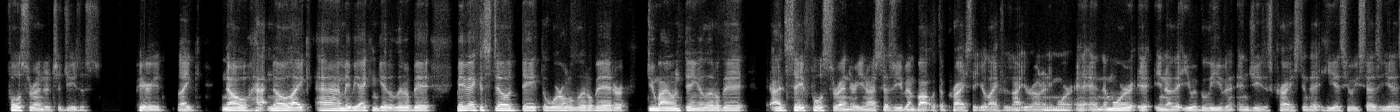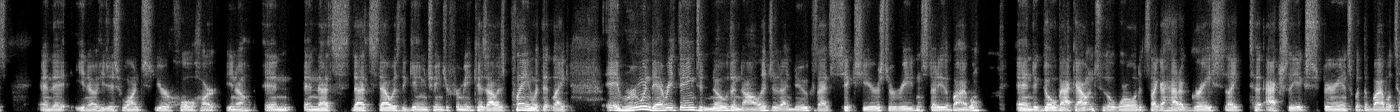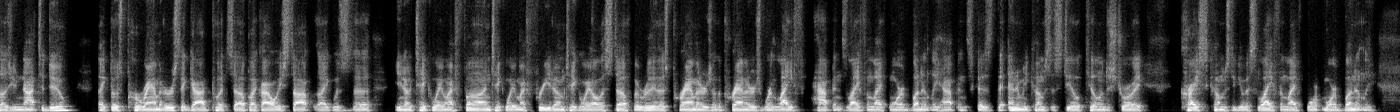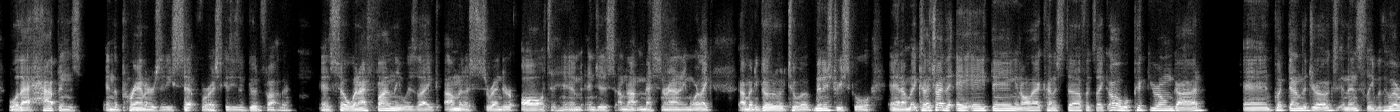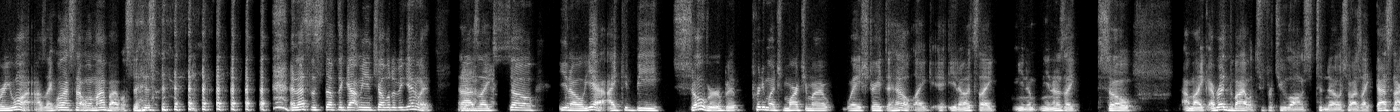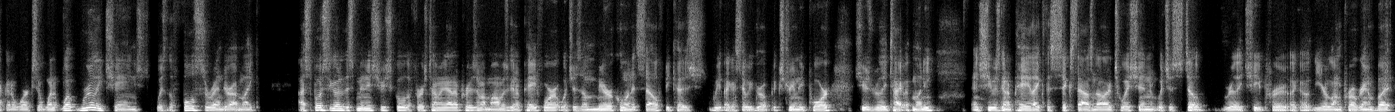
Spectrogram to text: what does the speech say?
Full surrender to jesus period. Like no ha- no like ah maybe i can get a little bit maybe i could still date the world a little bit or do my own thing a little bit I'd say full surrender. You know, it says you've been bought with the price that your life is not your own anymore. And, and the more it, you know that you would believe in Jesus Christ and that He is who He says He is, and that you know He just wants your whole heart. You know, and and that's that's that was the game changer for me because I was playing with it like it ruined everything to know the knowledge that I knew because I had six years to read and study the Bible and to go back out into the world. It's like I had a grace like to actually experience what the Bible tells you not to do like those parameters that God puts up. Like I always thought like was the, you know, take away my fun, take away my freedom, take away all this stuff. But really those parameters are the parameters where life happens, life and life more abundantly happens because the enemy comes to steal, kill, and destroy. Christ comes to give us life and life more, more abundantly. Well, that happens in the parameters that he set for us because he's a good father. And so when I finally was like, I'm going to surrender all to him and just, I'm not messing around anymore. Like I'm going to go to a ministry school. And I'm because I tried the AA thing and all that kind of stuff. It's like, oh, well, pick your own God and put down the drugs and then sleep with whoever you want. I was like, well, that's not what my Bible says. and that's the stuff that got me in trouble to begin with. And yeah. I was like, so, you know, yeah, I could be sober, but pretty much marching my way straight to hell. Like, you know, it's like, you know, you know, it's like, so I'm like, I read the Bible too, for too long to know. So I was like, that's not going to work. So when what really changed was the full surrender. I'm like, I was supposed to go to this ministry school the first time I got out of prison. My mom was going to pay for it, which is a miracle in itself because we, like I said, we grew up extremely poor. She was really tight with money, and she was going to pay like the six thousand dollar tuition, which is still really cheap for like a year long program. But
